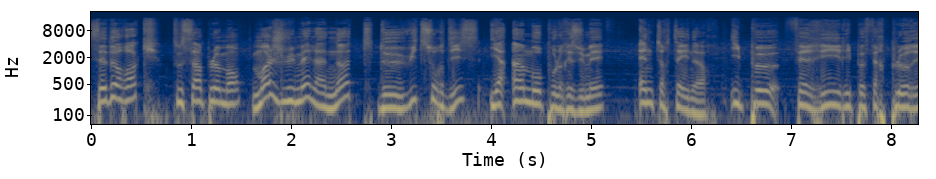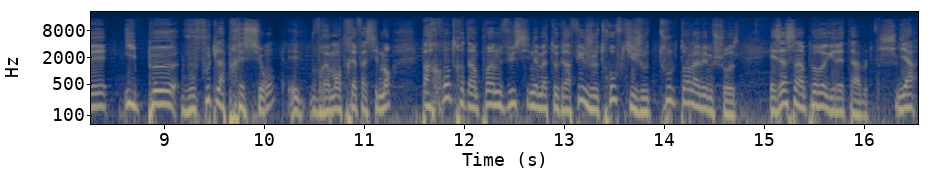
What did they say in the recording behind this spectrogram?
C'est de rock, tout simplement. Moi, je lui mets la note de 8 sur 10. Il y a un mot pour le résumer. Entertainer. Il peut faire rire, il peut faire pleurer, il peut vous foutre la pression, et vraiment très facilement. Par contre, d'un point de vue cinématographique, je trouve qu'il joue tout le temps la même chose. Et ça, c'est un peu regrettable. Il y a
